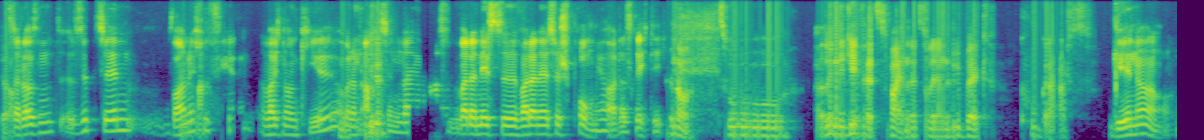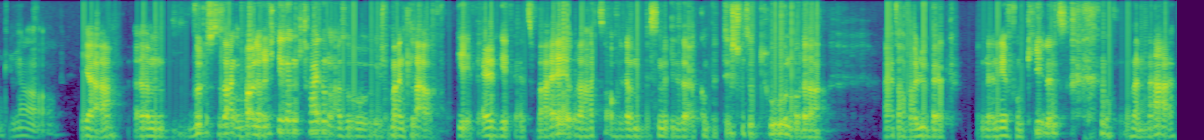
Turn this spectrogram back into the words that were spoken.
Ja. 2017 war nicht so viel, dann war ich noch in Kiel, aber dann 18 dann war der nächste, war der nächste Sprung, ja, das ist richtig. Genau, zu, also in die GFL 2, ne, zu den Lübeck Cougars. Genau, genau. Ja, ähm, würdest du sagen, war eine richtige Entscheidung? Also ich meine, klar, GFL, GFL 2 oder hat es auch wieder ein bisschen mit dieser Competition zu tun oder einfach weil Lübeck in der Nähe von Kiel ist oder nahe?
